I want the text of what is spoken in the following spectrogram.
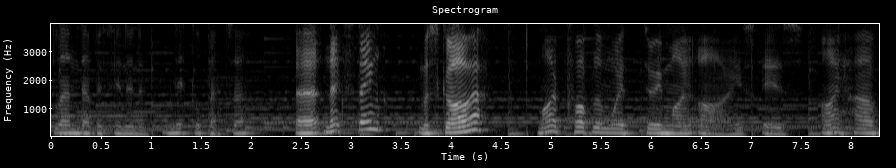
blend everything in a little better. Uh, next thing, mascara. My problem with doing my eyes is I have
